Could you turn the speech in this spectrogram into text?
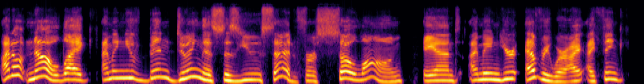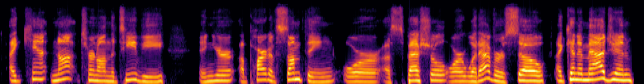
I don't know. Like, I mean, you've been doing this, as you said, for so long. And I mean, you're everywhere. I, I think I can't not turn on the TV and you're a part of something or a special or whatever. So I can imagine.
